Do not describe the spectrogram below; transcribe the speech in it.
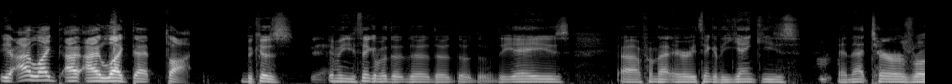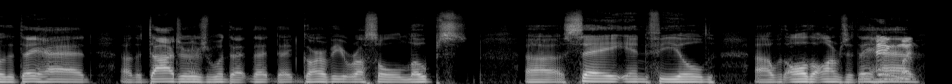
Yeah, I like I, I like that thought because Yeah. I mean you think about the the the the, the, the A's uh, from that area. You think of the Yankees and that terror's row that they had. Uh, the Dodgers with that that that Garvey, Russell, Lopes, uh, Cey infield uh, with all the arms that they Penguin. have.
